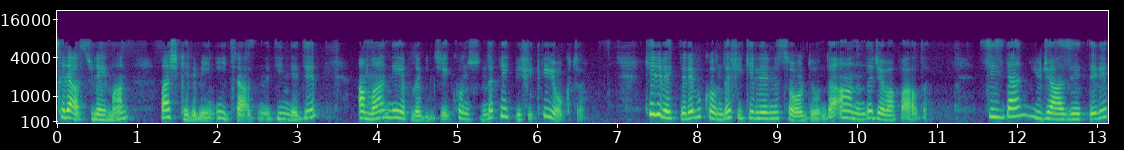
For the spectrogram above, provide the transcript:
Kral Süleyman baş kelebeğin itirazını dinledi ama ne yapılabileceği konusunda pek bir fikri yoktu. Kelebeklere bu konuda fikirlerini sorduğunda anında cevap aldı. Sizden Yüce Hazretleri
